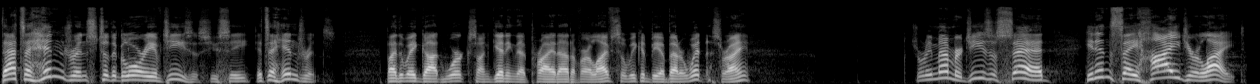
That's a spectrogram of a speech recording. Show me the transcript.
that's a hindrance to the glory of Jesus, you see. It's a hindrance. By the way, God works on getting that pride out of our life so we can be a better witness, right? So remember, Jesus said, He didn't say hide your light.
